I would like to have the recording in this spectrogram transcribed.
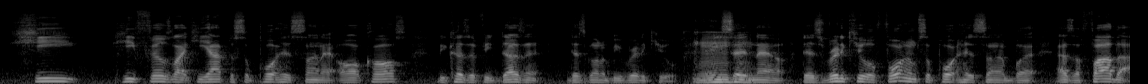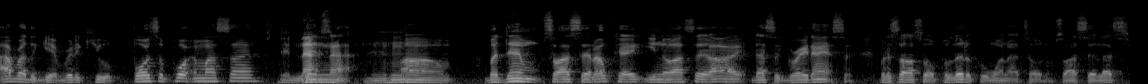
he he feels like he have to support his son at all costs because if he doesn't, there's going to be ridicule. And he said now there's ridicule for him supporting his son, but as a father, I'd rather get ridiculed for supporting my son Than than not. not. Mhm. Um, but then, so I said, okay, you know, I said, all right, that's a great answer, but it's also a political one. I told him, so I said, let's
